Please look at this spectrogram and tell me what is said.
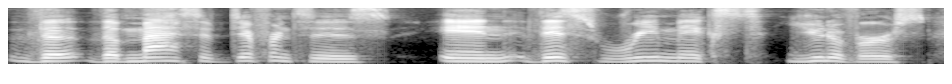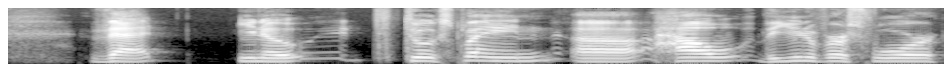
the the massive differences in this remixed universe that you know to explain uh, how the universe war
